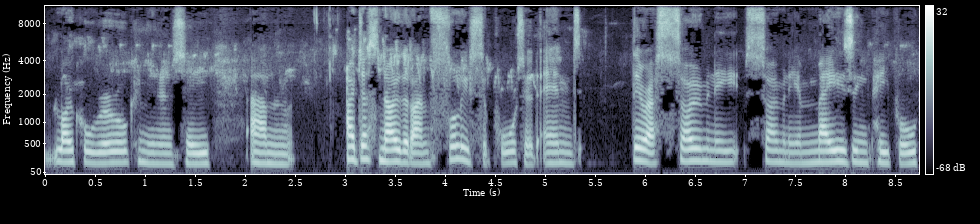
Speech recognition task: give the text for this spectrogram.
local rural community. Um, I just know that I'm fully supported and there are so many, so many amazing people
